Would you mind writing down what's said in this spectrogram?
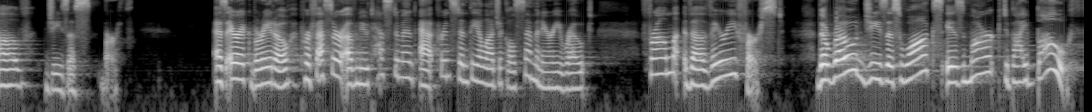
of Jesus' birth. As Eric Barreto, professor of New Testament at Princeton Theological Seminary, wrote, from the very first, the road Jesus walks is marked by both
